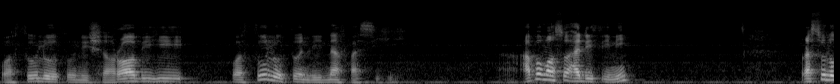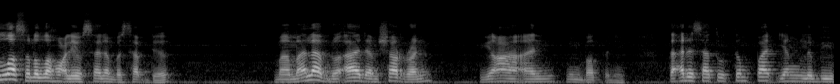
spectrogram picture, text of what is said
wa thuluthun li syarabihi wa thuluthun li nafasihi. Apa maksud hadis ini? Rasulullah sallallahu alaihi wasallam bersabda, "Ma mala ibnu Adam syarran ya'an min batnin." Tak ada satu tempat yang lebih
